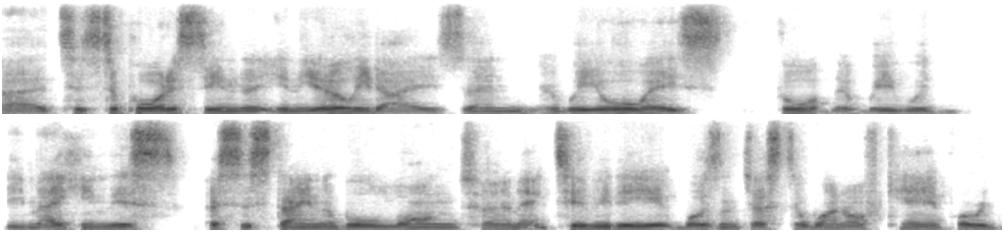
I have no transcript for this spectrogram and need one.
uh, to support us in the in the early days, and we always thought that we would be making this a sustainable long term activity. It wasn't just a one off camp or a,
